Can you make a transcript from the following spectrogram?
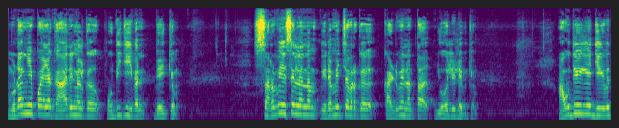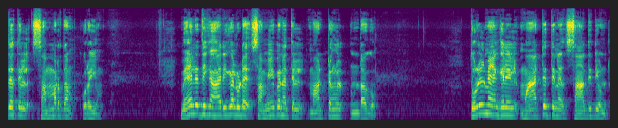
മുടങ്ങിപ്പോയ കാര്യങ്ങൾക്ക് പുതുജീവൻ വയ്ക്കും സർവീസിൽ നിന്നും വിരമിച്ചവർക്ക് കഴിവിനൊത്ത ജോലി ലഭിക്കും. ഔദ്യോഗിക ജീവിതത്തിൽ സമ്മർദ്ദം കുറയും. മേലധികാരികളുടെ സമീപനത്തിൽ മാറ്റങ്ങൾ ഉണ്ടാകും. തൊഴിൽ മേഖലയിൽ മാറ്റത്തിന് സാധ്യതയുണ്ട്.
